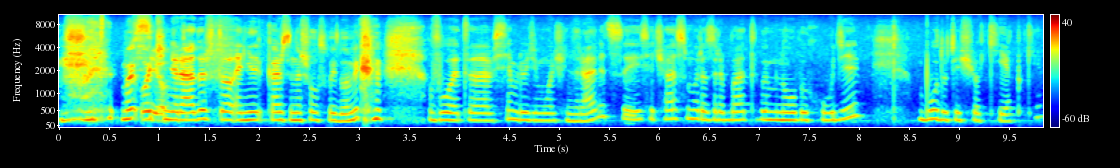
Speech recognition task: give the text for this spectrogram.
Мы Всё. очень рады, что они каждый нашел свой домик. Вот. Э, всем людям очень нравится. И сейчас мы разрабатываем новый худи Будут еще кепки.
